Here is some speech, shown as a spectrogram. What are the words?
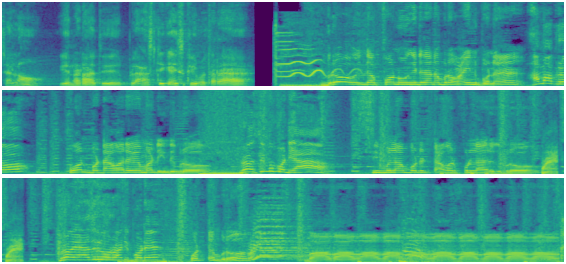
செல்லம் என்னடா இது? பிளாஸ்டிக் ஐஸ்கிரீமை தர? ப்ரோ இந்த போன் உங்ககிட்ட தானே ப்ரோ வாங்கிட்டு போனேன். ஆமா ப்ரோ போன் போட்டா வரவே மாட்டேங்குது ப்ரோ ப்ரோ சிம்மு போட்டியா? சிம்லாம் போட்டு டவர் ஃபுல்லா இருக்கு ப்ரோ ப்ரோ என் எதிர்க்க ஒரு வாட்டி போடு. போட்டேன் ப்ரோ வா வா வா வா வா வா வா வா வா வா.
